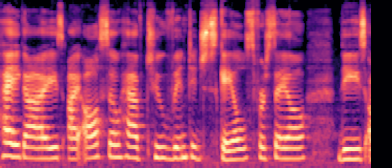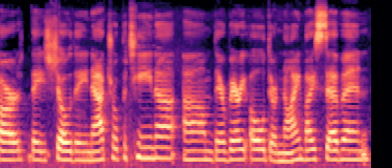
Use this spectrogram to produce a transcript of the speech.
Hey guys, I also have two vintage scales for sale. These are, they show the natural patina. Um, they're very old, they're nine by seven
